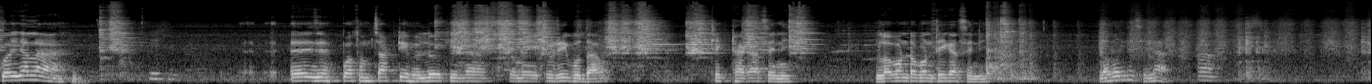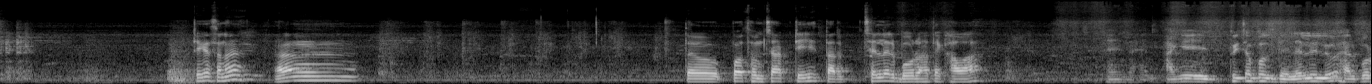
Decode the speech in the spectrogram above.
কই গেলা? এই যে প্রথম চাপটি হইল কি না তুমি একটু রিভিউ দাও। ঠিকঠাক আছে নি। লবণ টবণ ঠিক আছে নি? লবণ দিয়েছিল হ্যাঁ। ঠিক আছে না? আহ। তো প্রথম চাপটি তার ছেলের বউর হাতে খাওয়া। হ্যাঁ আগে তুই চামচ ঢেলে লইলো এরপর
